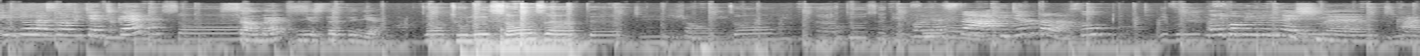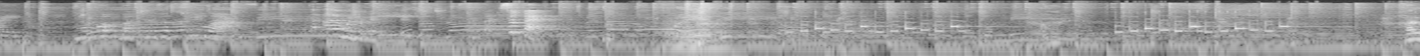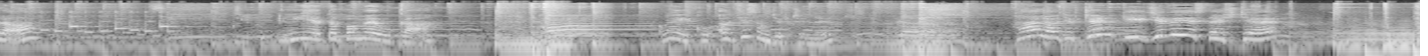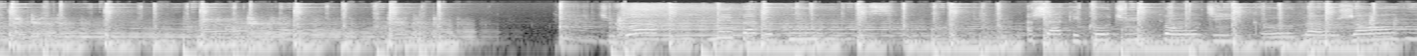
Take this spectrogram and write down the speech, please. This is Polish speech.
iść do lasu na wycieczkę? Same niestety nie. Dans tous les sens interdits, j'entends tout ce qu'il faut. Vanessa, idziemy do lasu? No nie powinnyśmy, Kari. No bo babcia zabroniła. Ale możemy iść. Halo? Nie, to pomyłka. Ojejku, a gdzie są dziewczyny? Halo, dziewczynki, gdzie wy jesteście? À chaque écho tu bondis comme un genre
